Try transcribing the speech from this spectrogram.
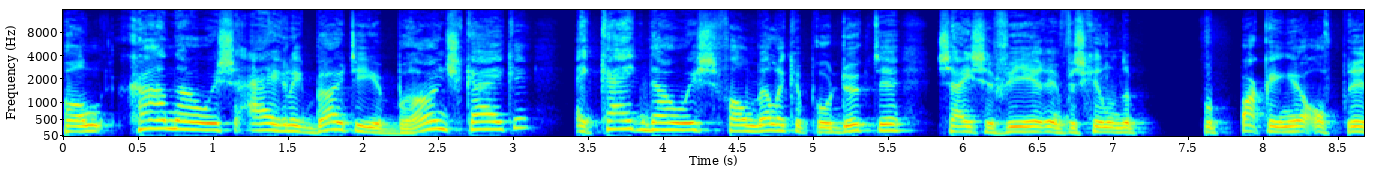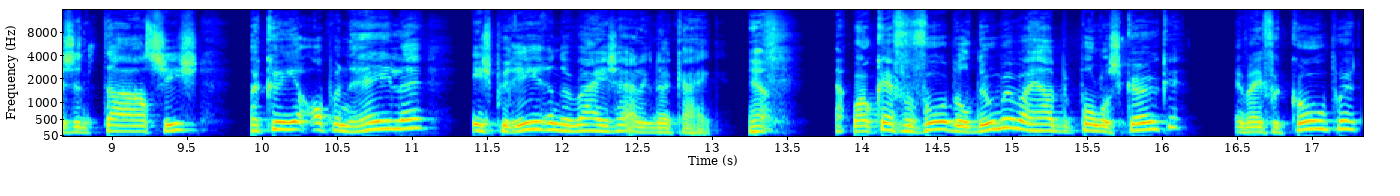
van ga nou eens eigenlijk buiten je branche kijken. En kijk nou eens van welke producten zij serveren in verschillende verpakkingen of presentaties. Daar kun je op een hele inspirerende wijze eigenlijk naar kijken. Ja. ja. Wou ik even een voorbeeld noemen. Wij hebben Polles Keuken en wij verkopen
